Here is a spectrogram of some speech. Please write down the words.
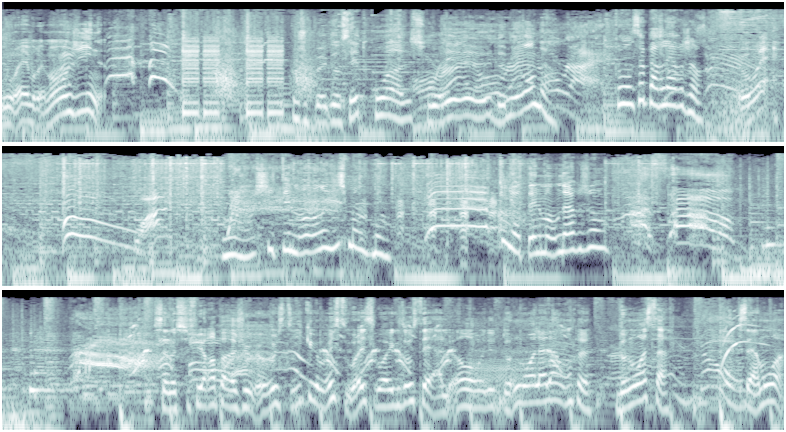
Ouais, vraiment un jean. Je peux exaucer trois souhaits de Miranda Commençons par l'argent. Ouais. Wow, je suis tellement riche maintenant. Il y a tellement d'argent. Ça ne suffira pas, je veux aussi que mes souhaits soient exaucés, alors donne-moi la lampe. Donne-moi ça. C'est à moi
